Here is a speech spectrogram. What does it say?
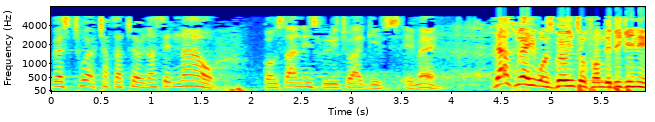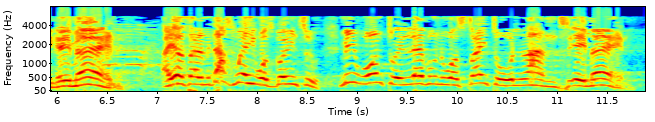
verse 12, chapter 12, and I said, now, concerning spiritual gifts. Amen. That's where he was going to from the beginning. Amen. Are you understanding me? That's where he was going to. Me 1 to 11 he was trying to land. Amen.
